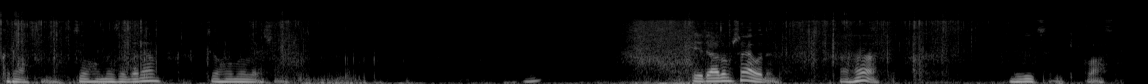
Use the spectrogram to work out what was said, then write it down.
красені. Цього ми заберемо, цього ми лишимо. І рядом ще один. Ага. Дивіться, який класний.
